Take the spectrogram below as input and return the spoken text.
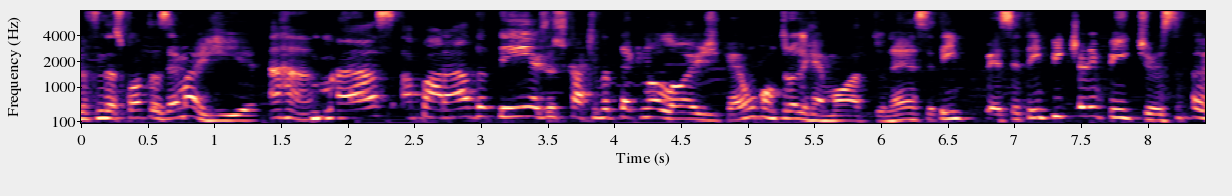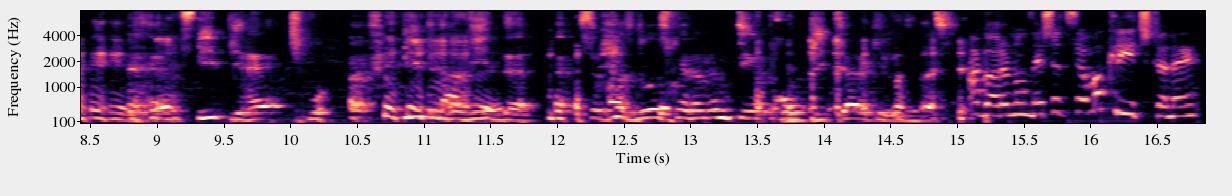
no fim das contas, é magia. Aham. Mas a parada tem a justificativa tecnológica. É um controle remoto, né? Você tem, você tem picture in picture, sabe? PIP, né? Tipo, PIP da vida. Você faz duas coisas ao mesmo tempo com o PIP, olha que lindo. Agora não deixa de ser uma crítica, né?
